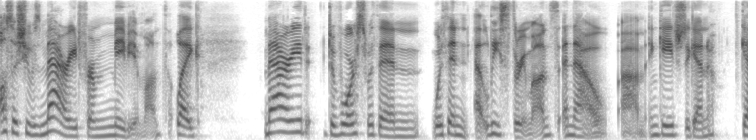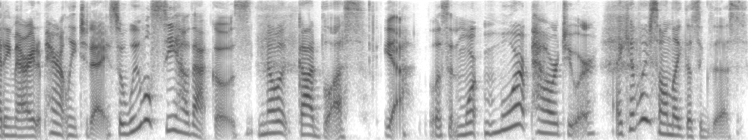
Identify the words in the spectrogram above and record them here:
Also, she was married for maybe a month. Like married, divorced within within at least three months, and now um, engaged again. Getting married apparently today. So we will see how that goes. You know what? God bless. Yeah, listen, more more power to her. I can't believe someone like this exists.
